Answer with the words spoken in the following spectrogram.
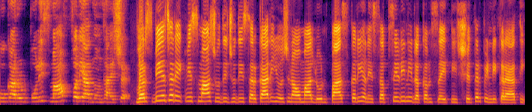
કોકા રોડ પોલીસમાં ફરિયાદ નોંધાઈ છે. વર્ષ બે હજાર એકવીસમાં જુદી જુદી સરકારી યોજનાઓમાં લોન પાસ કરી અને સબસિડીની રકમ સહિતની છેતરપિંડી કરાઈ હતી.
